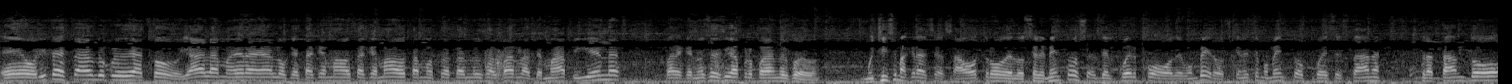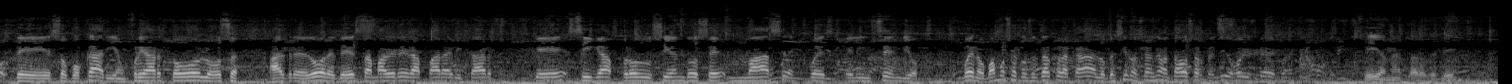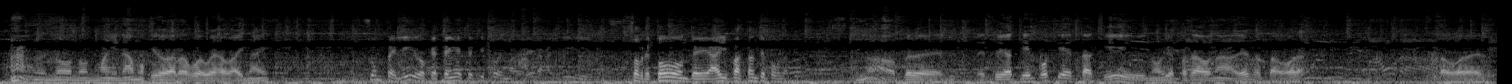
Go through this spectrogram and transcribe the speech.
Eh, ahorita está dando prioridad a todo, ya la madera, ya lo que está quemado está quemado, estamos tratando de salvar las demás viviendas para que no se siga propagando el fuego. Muchísimas gracias a otro de los elementos del cuerpo de bomberos que en este momento pues están tratando de sofocar y enfriar todos los alrededores de esta maderera para evitar que siga produciéndose más pues el incendio. Bueno, vamos a consultar por acá, los vecinos se han levantado sorprendidos hoy ustedes con este incendio. Sí, hombre, claro que sí. No nos imaginamos que iba a agarrar huevo esa vaina ahí. Es un peligro que estén este tipo de maderas aquí, sobre todo donde hay bastante población. No, pero estoy aquí porque está aquí y no había pasado nada de eso hasta ahora. Hasta ahora eso.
